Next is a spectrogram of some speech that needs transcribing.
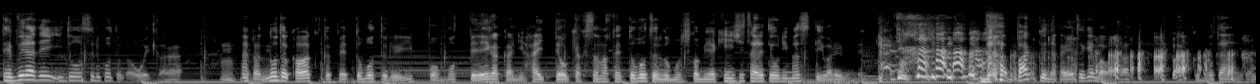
手ぶらで移動することが多いから。うん。なんか喉乾くとペットボトル1本持って映画館に入ってお客様ペットボトルの持ち込みは禁止されておりますって言われるんで。ババッグの中入れとけばわかんない。バッグ持たないから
